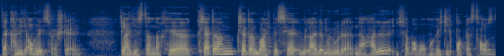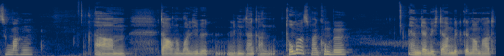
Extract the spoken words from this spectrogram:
Da kann ich auch nichts verstellen. Gleiches dann nachher Klettern. Klettern war ich bisher leider immer nur in der Halle. Ich habe aber auch mal richtig Bock, das draußen zu machen. Ähm, da auch nochmal liebe, lieben Dank an Thomas, mein Kumpel, ähm, der mich da mitgenommen hat,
